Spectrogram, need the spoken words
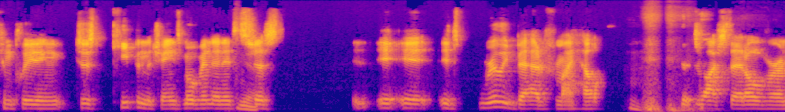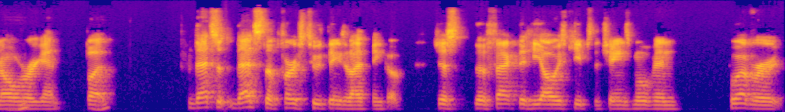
completing, just keeping the chains moving. And it's Yeah. just it, it it's really bad for my health to watch that over and over again. But that's that's the first two things that I think of. Just the fact that he always keeps the chains moving. Whoever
